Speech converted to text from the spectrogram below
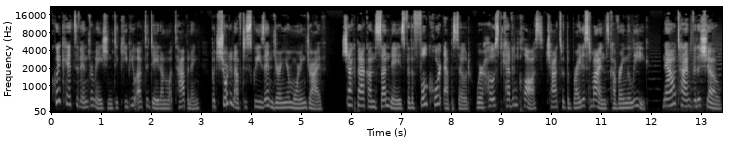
Quick hits of information to keep you up to date on what's happening, but short enough to squeeze in during your morning drive. Check back on Sundays for the full court episode, where host Kevin Kloss chats with the brightest minds covering the league. Now, time for the show.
